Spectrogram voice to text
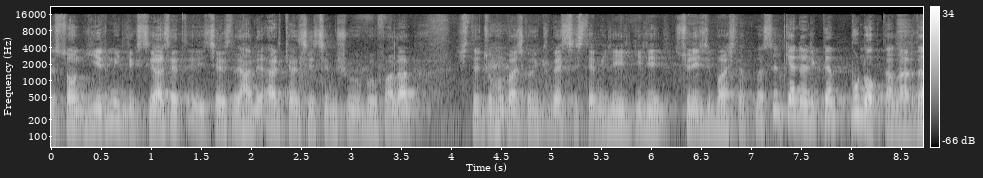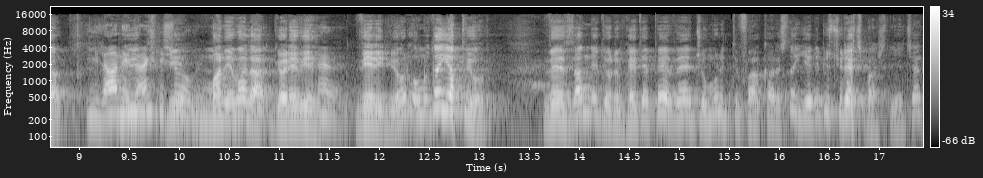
e, son 20 yıllık siyaset içerisinde hani erken seçim şu bu falan işte Cumhurbaşkanı hükümet sistemiyle ilgili süreci başlatması genellikle bu noktalarda İlan eden büyük kişi bir oluyor. manevra görevi Evet. veriliyor. Onu da yapıyor. Ve zannediyorum HDP ve Cumhur İttifakı arasında yeni bir süreç başlayacak.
